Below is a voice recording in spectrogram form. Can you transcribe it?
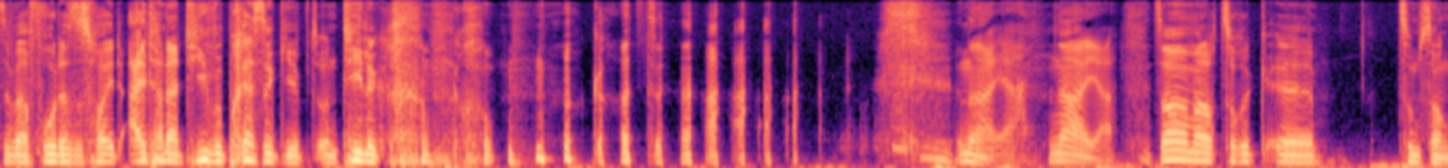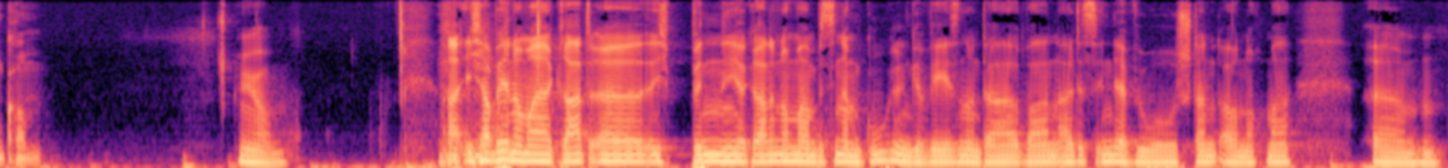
Sind wir froh, dass es heute alternative Presse gibt und Telegram-Gruppen. Oh Gott. naja, naja. Sollen wir mal noch zurück äh, zum Song kommen? Ja. Ah, ich habe hier nochmal gerade, äh, ich bin hier gerade nochmal ein bisschen am Googeln gewesen und da war ein altes Interview, stand auch nochmal, ähm,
